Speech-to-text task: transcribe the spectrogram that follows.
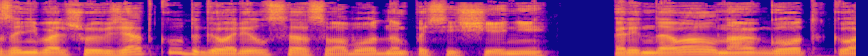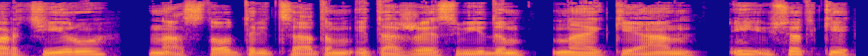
За небольшую взятку договорился о свободном посещении, арендовал на год квартиру на 130 этаже с видом на океан и все-таки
